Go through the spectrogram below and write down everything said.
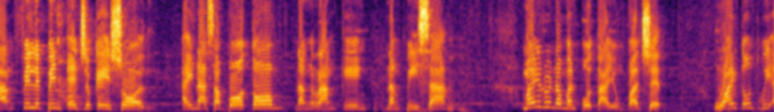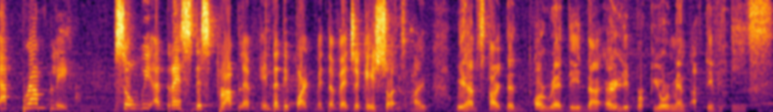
ang Philippine education ay nasa bottom ng ranking ng PISA. Mayroon naman po tayong budget. Why don't we act promptly? So we address this problem in the Department of Education. Five, we have started already the early procurement activities.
